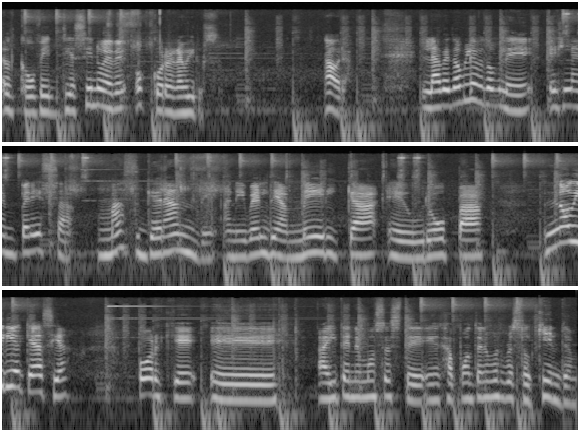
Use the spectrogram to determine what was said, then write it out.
el COVID-19 o coronavirus. Ahora, la WWE es la empresa más grande a nivel de América, Europa, no diría que Asia, porque eh, ahí tenemos, este, en Japón tenemos Wrestle Kingdom.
